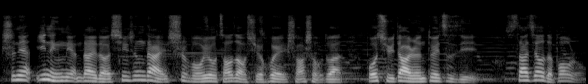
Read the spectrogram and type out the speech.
十年一零年代的新生代是否又早早学会耍手段，博取大人对自己撒娇的包容？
